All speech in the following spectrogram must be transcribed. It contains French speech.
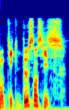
Cantique 206.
